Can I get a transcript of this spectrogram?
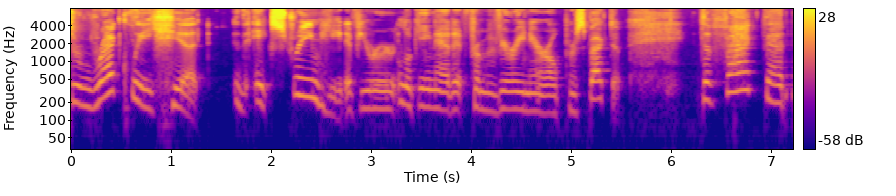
directly hit extreme heat if you're looking at it from a very narrow perspective. The fact that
